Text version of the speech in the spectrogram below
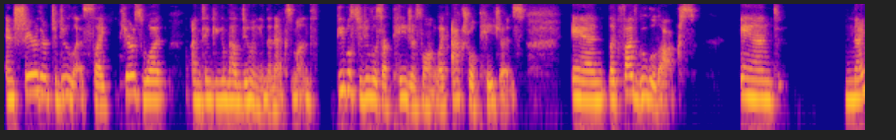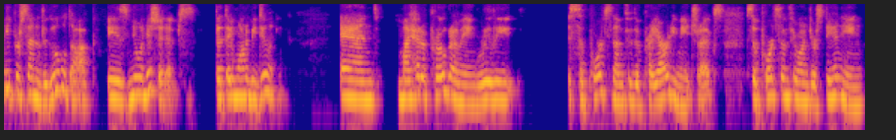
and share their to do lists. Like, here's what I'm thinking about doing in the next month. People's to do lists are pages long, like actual pages, and like five Google Docs. And 90% of the Google Doc is new initiatives that they want to be doing. And my head of programming really supports them through the priority matrix, supports them through understanding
